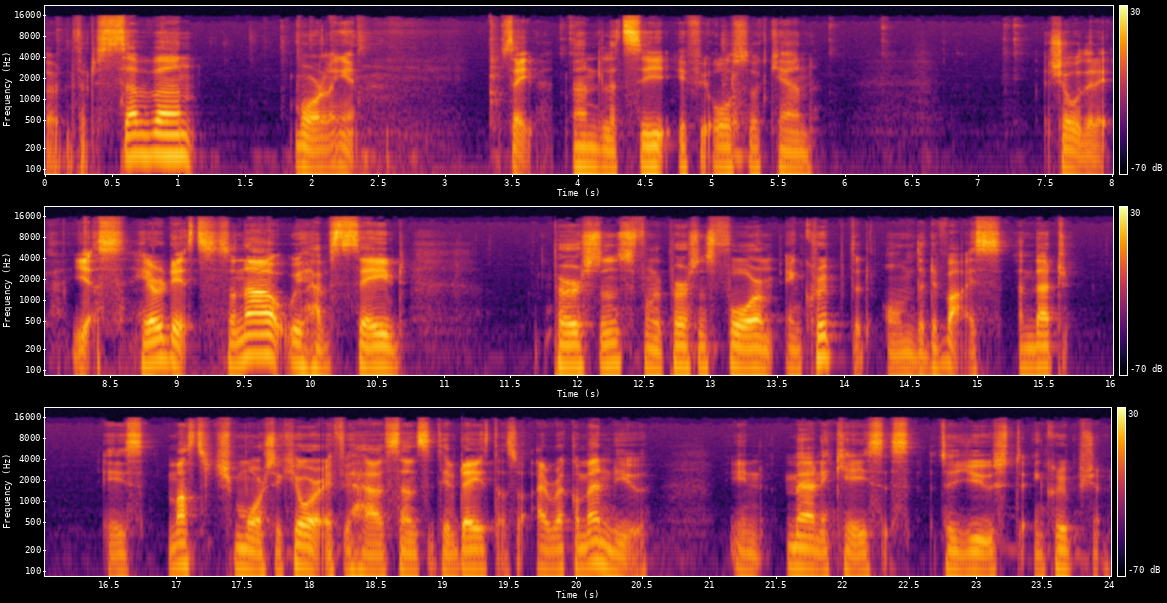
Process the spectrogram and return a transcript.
37 in. Save. And let's see if we also can show the data. Yes, here it is. So now we have saved persons from the person's form encrypted on the device. And that is much more secure if you have sensitive data. So I recommend you in many cases to use the encryption.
